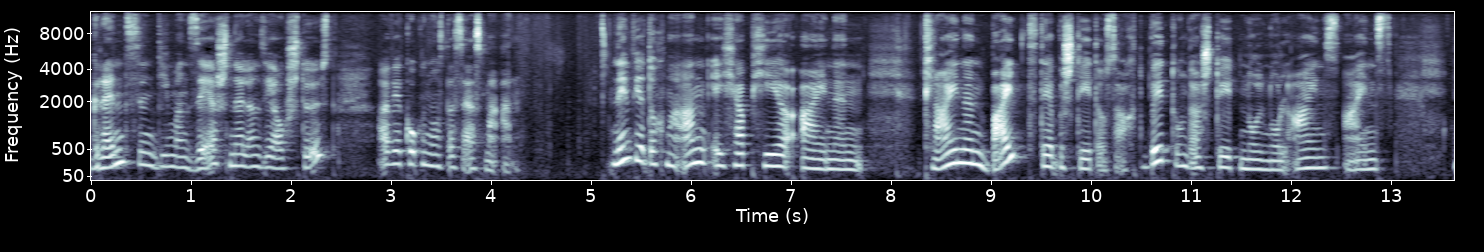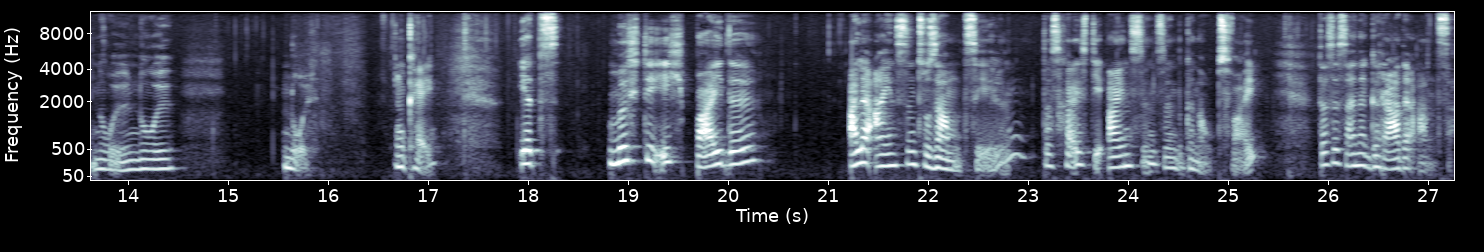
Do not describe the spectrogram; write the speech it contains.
Grenzen, die man sehr schnell an sie auch stößt. Aber wir gucken uns das erstmal an. Nehmen wir doch mal an, ich habe hier einen kleinen Byte, der besteht aus 8 Bit und da steht 001, 1, 00, 0. Okay, jetzt möchte ich beide, alle Einsen zusammenzählen. Das heißt, die Einsen sind genau 2. Das ist eine gerade Anzahl.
